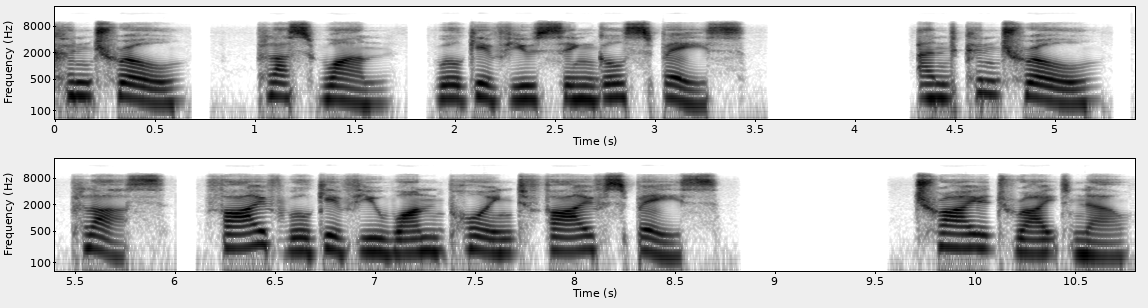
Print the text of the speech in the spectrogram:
Ctrl, plus 1, will give you single space. And Control, plus, 5 will give you 1.5 space. Try it right now.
